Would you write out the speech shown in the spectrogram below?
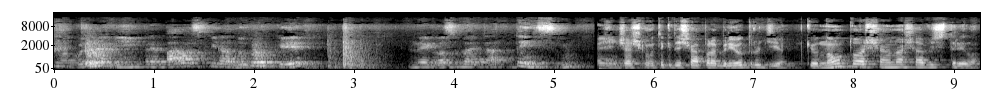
Uma coisa pra mim, prepara o aspirador porque o negócio vai estar tá. É, gente, acho que eu vou ter que deixar para abrir outro dia, porque eu não tô achando a chave estrela.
